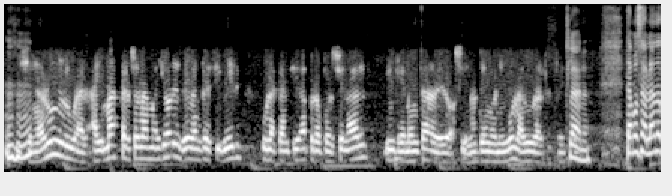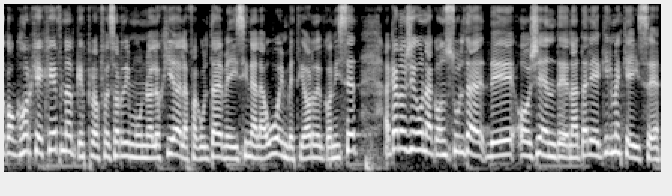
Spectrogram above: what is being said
Si en algún lugar hay más personas mayores, deben recibir una cantidad proporcional incrementada de dosis. No tengo ninguna duda al respecto. Claro. Estamos hablando con Jorge Hefner, que es profesor de inmunología de la Facultad de Medicina de la UBA, investigador del CONICET. Acá nos llega una consulta de oyente, Natalia de Quilmes, que dice,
